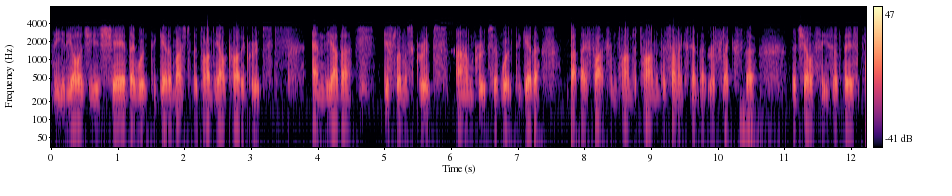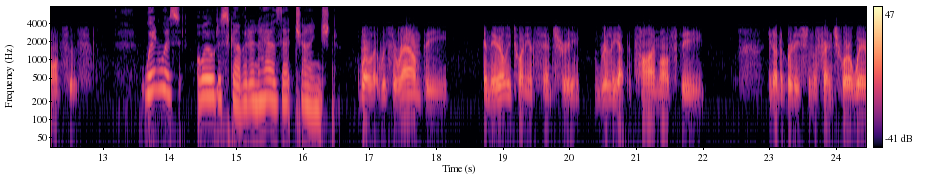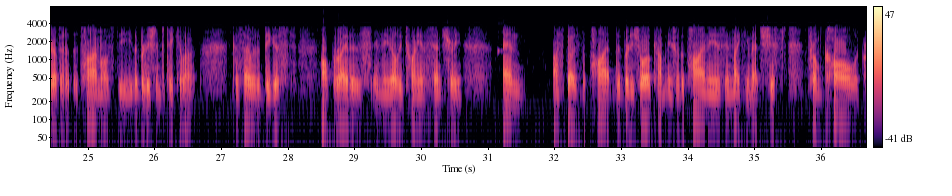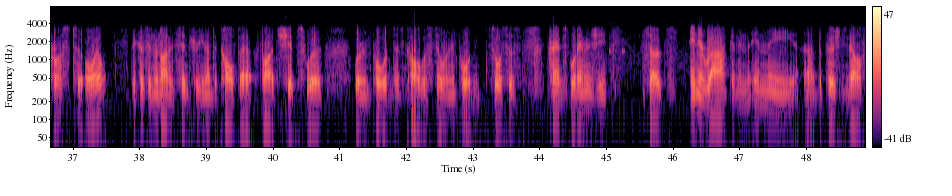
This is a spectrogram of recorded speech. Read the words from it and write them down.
the ideology is shared. They work together most of the time. The Al Qaeda groups and the other Islamist groups, armed groups, have worked together, but they fight from time to time, and to some extent that reflects the the jealousies of their sponsors. When was oil discovered, and how has that changed? Well, it was around the in the early 20th century, really at the time of the, you know, the British and the French were aware of it at the time of the, the British in particular, because they were the biggest operators in the early 20th century. And I suppose the, the British oil companies were the pioneers in making that shift from coal across to oil, because in the 19th century, you know, the coal-fired ships were, were important and coal was still an important source of transport energy. So in Iraq and in, in the, uh, the Persian Gulf,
